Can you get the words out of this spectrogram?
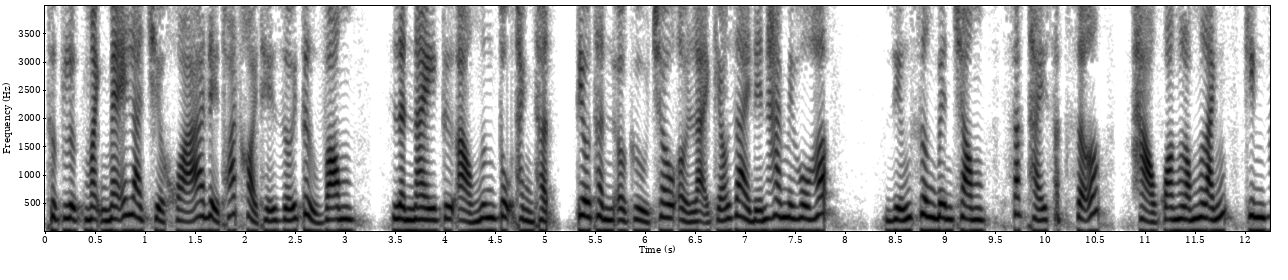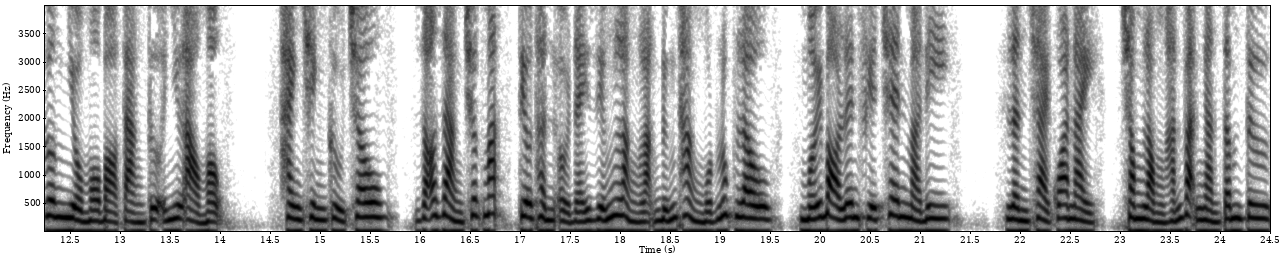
Thực lực mạnh mẽ là chìa khóa để thoát khỏi thế giới tử vong. Lần này từ ảo ngưng tụ thành thật, tiêu thần ở cửu châu ở lại kéo dài đến 20 hô hấp. Giếng xương bên trong, sắc thái sặc sỡ, hào quang lóng lánh, kim cương nhiều màu bảo tàng tựa như ảo mộng. Hành trình cửu châu, rõ ràng trước mắt, tiêu thần ở đáy giếng lẳng lặng đứng thẳng một lúc lâu, mới bò lên phía trên mà đi. Lần trải qua này, trong lòng hắn vạn ngàn tâm tư,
